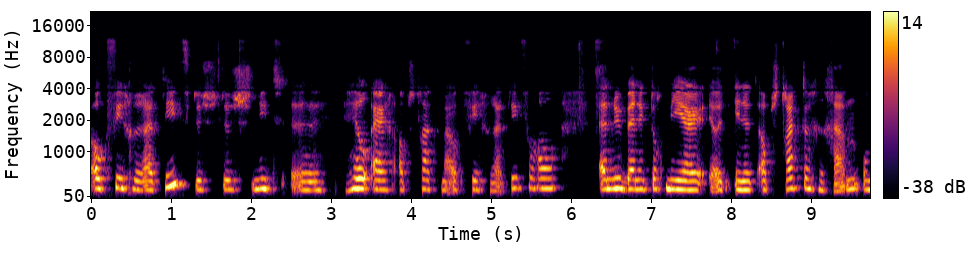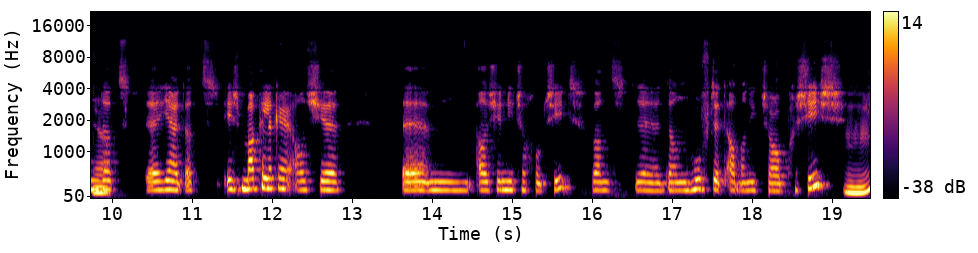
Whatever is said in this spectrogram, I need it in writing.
ook figuratief, dus, dus niet eh, heel erg abstract, maar ook figuratief vooral. En nu ben ik toch meer eh, in het abstracte gegaan, omdat ja. ja, dat is makkelijker als je, ehm, als je niet zo goed ziet, want eh, dan hoeft het allemaal niet zo precies. Mhm.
